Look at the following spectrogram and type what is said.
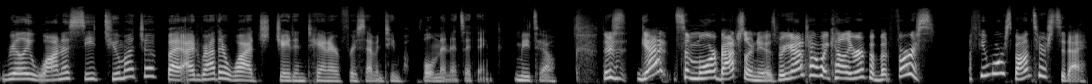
really want to see too much of, but I'd rather watch Jade and Tanner for 17 full minutes, I think. Me too. There's yet some more Bachelor news. We got to talk about Kelly Ripa, but first, a few more sponsors today.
